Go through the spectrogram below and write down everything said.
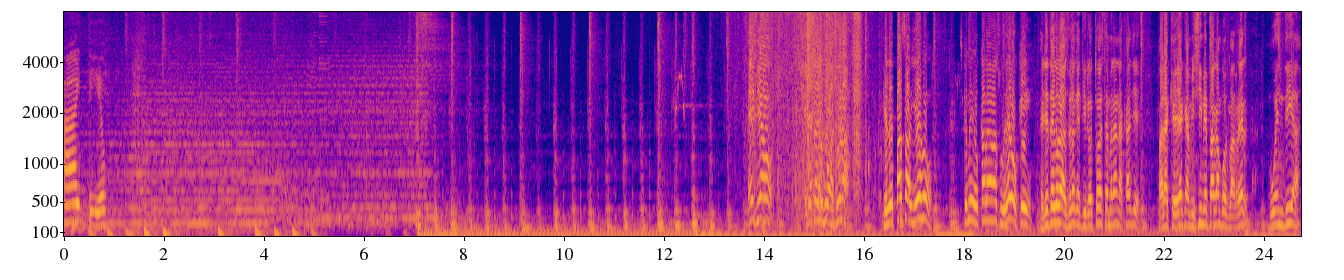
Ay, tío. ¡Ey, viejo! Ahí le traigo su basura. ¿Qué le pasa, viejo? ¿Es que me dio cara de basurero o qué? Ahí le traigo la basura que tiró toda esta semana en la calle. Para que vea que a mí sí me pagan por barrer. Buen día.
